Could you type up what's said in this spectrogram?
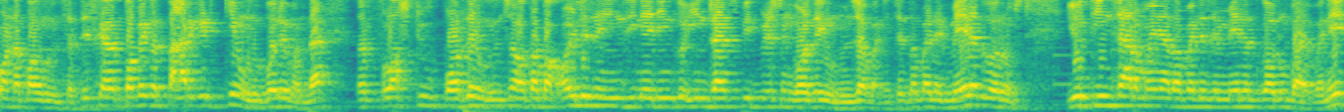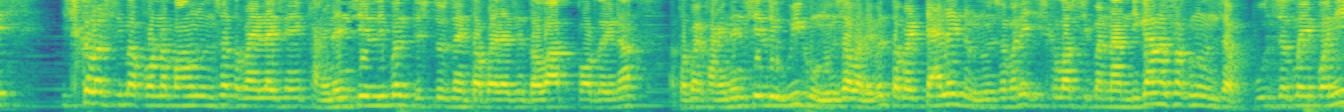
पढ्न पाउनुहुन्छ। त्यस कारण तपाईँको टार्गेट के हुनु पर्यो भन्दा तपाईँ प्लस टू पढ्दै हुनुहुन्छ अथवा अहिले चाहिँ इन्जिनियरिङको इन्ट्रान्स प्रिपेरेसन गर्दै हुनुहुन्छ भने चाहिँ तपाईँले मिहिनेत गर्नुहोस्। यो तिन चार महिना तपाईँले चाहिँ मिहिनेत गर्नुभयो भने स्कलरसिपमा पढ्न पाउनुहुन्छ तपाईँलाई चाहिँ फाइनेन्सियली पनि त्यस्तो चाहिँ तपाईँलाई चाहिँ दबाब पर्दैन। तपाईँ फाइनेन्सियली विक हुनुहुन्छ भने पनि तपाईँ ट्यालेन्ट हुनुहुन्छ भने स्कलरसिपमा नाम निकाल्न सक्नुहुन्छ। पुलचोकमै पनि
